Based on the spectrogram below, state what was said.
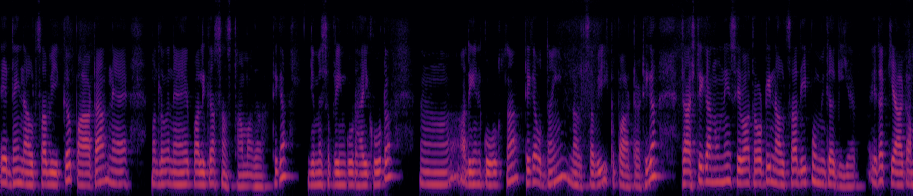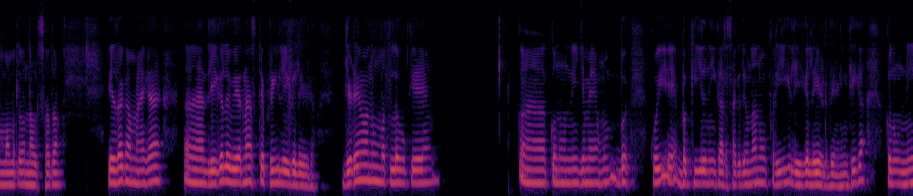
ਇੱਦਾਂ ਹੀ ਨਲਸਾ ਵੀ ਇੱਕ ਪਾਰਟ ਆ ਨਿਆਂ ਮਤਲਬ ਨਿਆਂਪਾਲਿਕਾ ਸੰਸਥਾਵਾਂ ਦਾ, ਠੀਕ ਆ? ਜਿਵੇਂ ਸੁਪਰੀਮ ਕੋਰਟ ਹਾਈ ਕੋਰਟ ਅਧੀਨ ਕੋਰਟ ਦਾ, ਠੀਕ ਆ? ਉੱਦਾਂ ਹੀ ਨਲਸਾ ਵੀ ਇੱਕ ਪਾਰਟ ਆ, ਠੀਕ ਆ? ਰਾਸ਼ਟਰੀ ਕਾਨੂੰਨੀ ਸੇਵਾ ਅਥਾਰਟੀ ਨਲਸਾ ਦੀ ਭੂਮਿਕਾ ਕੀ ਹੈ ਇਹਦਾ ਕੀ ਕੰਮ ਆ ਮਤਲਬ ਨਲਸਾ ਦਾ? ਇਹਦਾ ਕੰਮ ਹੈਗਾ ਲੀਗਲ ਅਵੇਅਰਨੈਸ ਤੇ ਫ੍ਰੀ ਲੀਗਲ ਏਡ ਜਿਹੜੇ ਨੂੰ ਮਤਲਬ ਕਿ ਕਾਨੂੰਨੀ ਜਿਵੇਂ ਹੁਣ ਬ- ਕੋਈ ਵਕੀਲ ਨਹੀਂ ਕਰ ਸਕਦੇ, ਉਹਨਾਂ ਨੂੰ ਫ੍ਰੀ ਲੀਗਲ ਏਡ ਦੇਣੀ, ਠੀਕ ਆ? ਕਾਨੂੰਨੀ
